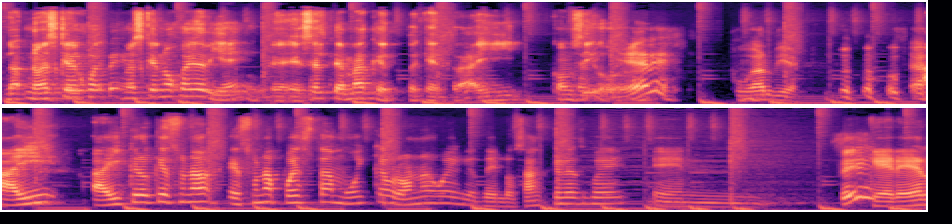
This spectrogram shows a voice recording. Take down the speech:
no, no es que no es que no juegue bien, es el tema que, que trae consigo. Quiere jugar bien. O sea, Ahí, ahí creo que es una, es una apuesta muy cabrona, güey, de Los Ángeles, güey, en sí, querer,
